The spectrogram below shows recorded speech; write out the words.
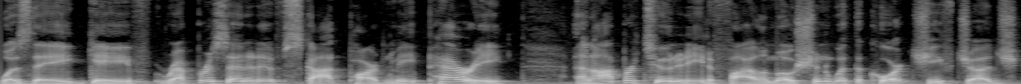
was they gave Representative Scott, pardon me, Perry, an opportunity to file a motion with the court, Chief Judge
